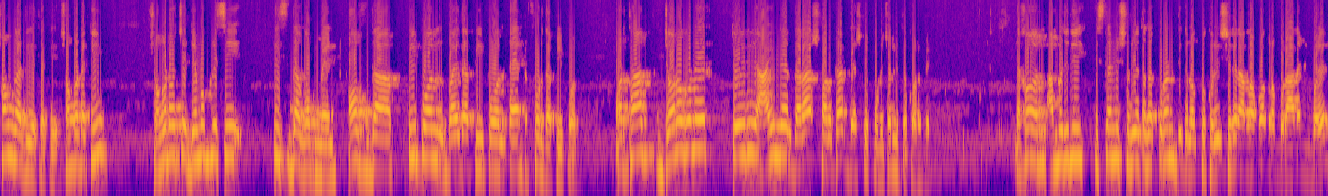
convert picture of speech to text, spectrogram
সংজ্ঞা দিয়ে থাকে। সংজ্ঞাটা কি? সংজ্ঞাটা হচ্ছে democracy is the government of the people by the people and for the people অর্থাৎ জনগণের তৈরি আইনের দ্বারা সরকার দেশকে পরিচালিত করবে। এখন আমরা যদি ইসলামী শরীয়ত তথা কোরআন দিকে লক্ষ্য করি, সেখানে আল্লাহ রব্বুল আলামিন বলেন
